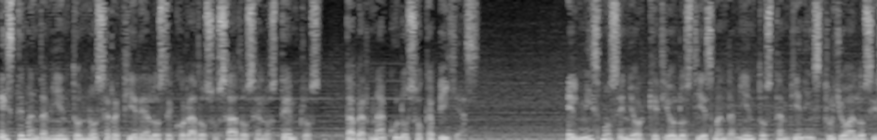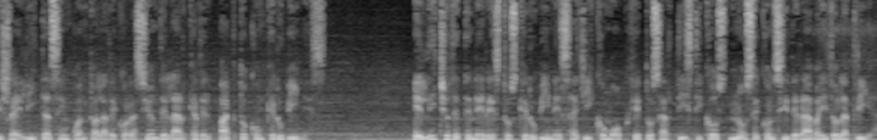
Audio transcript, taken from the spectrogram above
Este mandamiento no se refiere a los decorados usados en los templos, tabernáculos o capillas. El mismo Señor que dio los diez mandamientos también instruyó a los israelitas en cuanto a la decoración del arca del pacto con querubines. El hecho de tener estos querubines allí como objetos artísticos no se consideraba idolatría.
